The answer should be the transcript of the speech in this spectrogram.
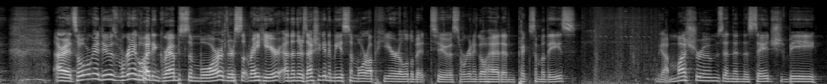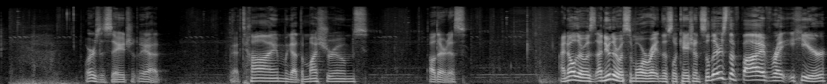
All right, so what we're going to do is we're going to go ahead and grab some more. There's right here, and then there's actually going to be some more up here a little bit too. So we're going to go ahead and pick some of these. We got mushrooms, and then the sage should be... Where's the sage? We got, we got thyme, we got the mushrooms. Oh, there it is. I know there was, I knew there was some more right in this location. So there's the five right here.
